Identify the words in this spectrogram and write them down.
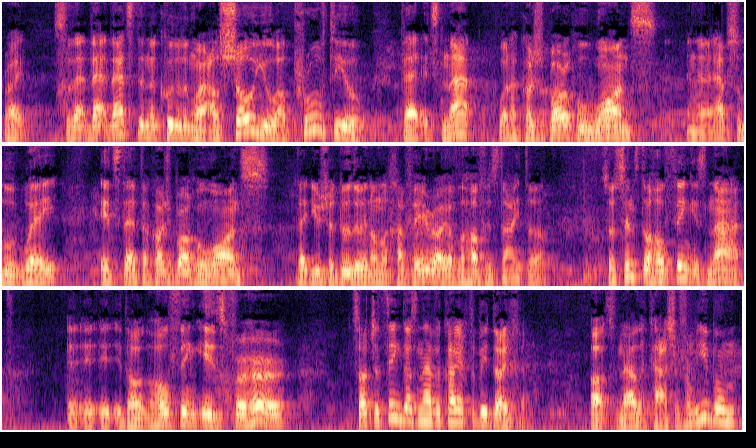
Right? So that, that that's the nakud of the Gemara. I'll show you, I'll prove to you that it's not what Hakadosh Baruch Hu wants in an absolute way. It's that Hakadosh Baruch Hu wants that you should do the Enon Chaveroi of the Hafiz Daita. So since the whole thing is not, it, it, it, the whole thing is for her, such a thing doesn't have a kayach to be doiche. Oh, so now the kasha from Yibum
